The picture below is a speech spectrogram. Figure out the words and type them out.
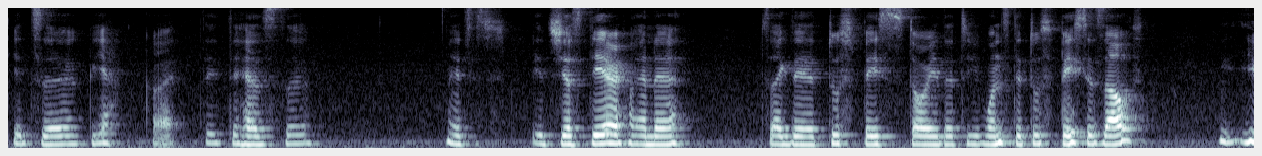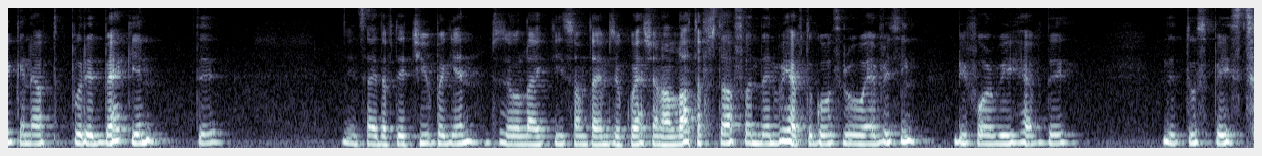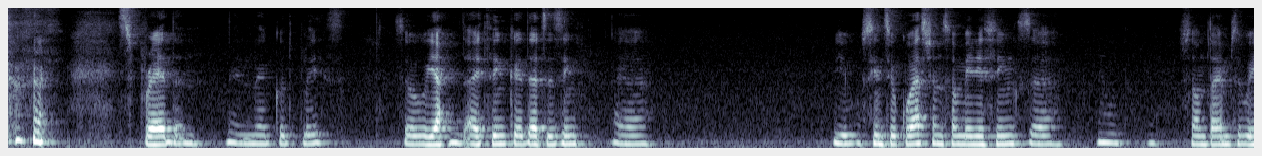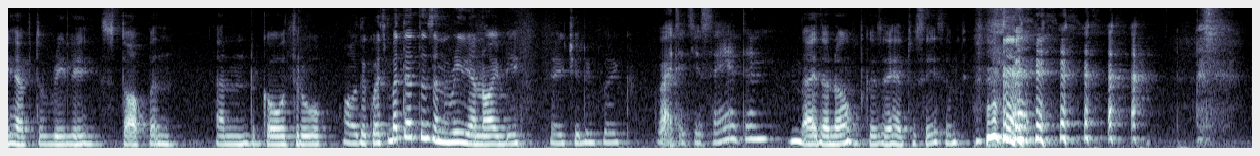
it's uh, yeah, it has uh, it's it's just there, and uh, it's like the toothpaste story that you, once the toothpaste is out, you can have to put it back in the inside of the tube again. So like sometimes you question a lot of stuff, and then we have to go through everything before we have the the toothpaste spread and in a good place. So yeah, I think that's the thing. Uh, you since you question so many things, uh, sometimes we have to really stop and and go through all the questions. But that doesn't really annoy me actually. Like Why did you say it then? I don't know because I had to say something.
